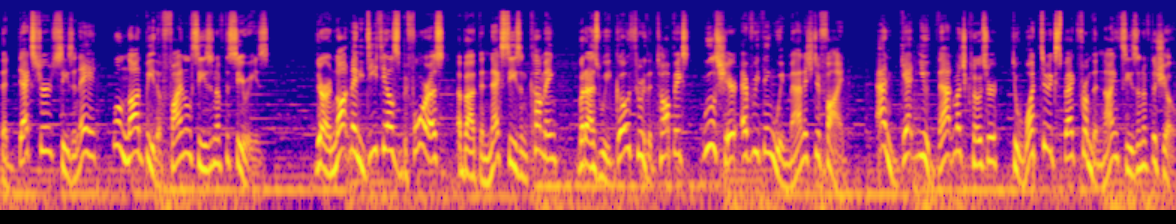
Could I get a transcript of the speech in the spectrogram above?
that Dexter Season 8 will not be the final season of the series. There are not many details before us about the next season coming, but as we go through the topics, we'll share everything we managed to find and get you that much closer to what to expect from the ninth season of the show.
